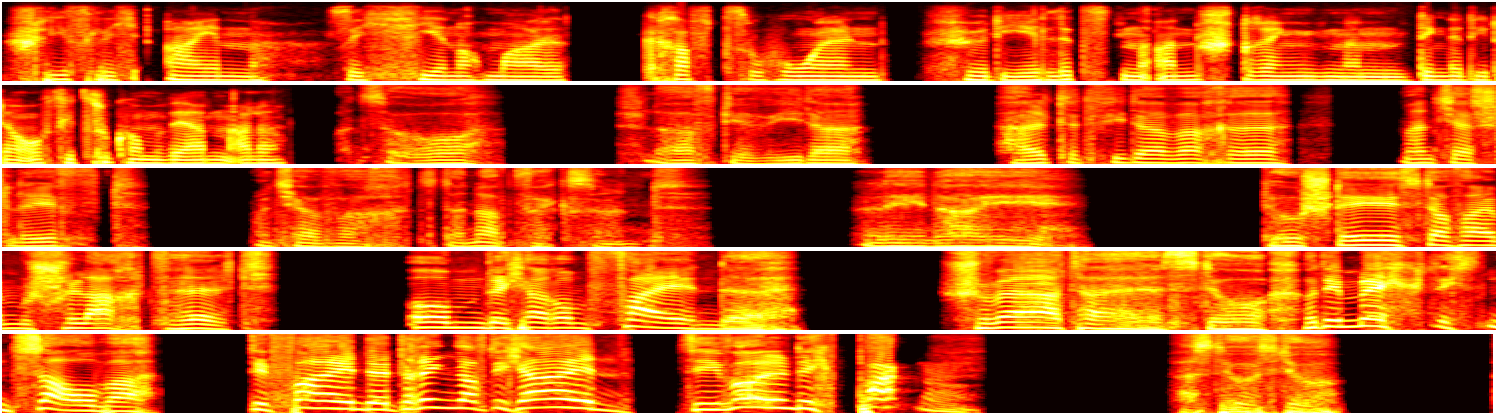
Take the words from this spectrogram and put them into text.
schließlich ein, sich hier nochmal Kraft zu holen für die letzten anstrengenden Dinge, die da auf sie zukommen werden, alle. Und so schlaft ihr wieder, haltet wieder Wache, mancher schläft, mancher wacht, dann abwechselnd. Lenai, du stehst auf einem Schlachtfeld, um dich herum Feinde. Schwerter hältst du und die mächtigsten Zauber. Die Feinde dringen auf dich ein. Sie wollen dich packen. Was tust du?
